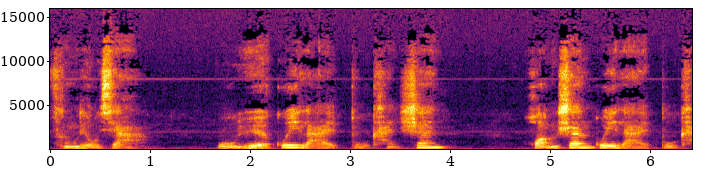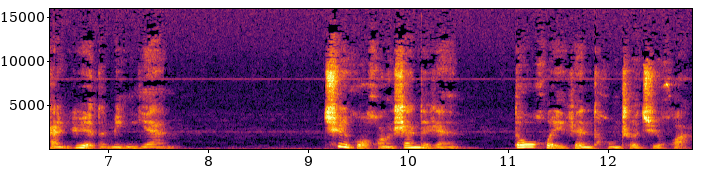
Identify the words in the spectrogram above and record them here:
曾留下“五岳归来不看山，黄山归来不看岳”的名言。去过黄山的人都会认同这句话。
